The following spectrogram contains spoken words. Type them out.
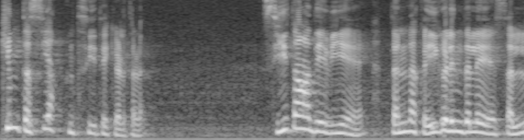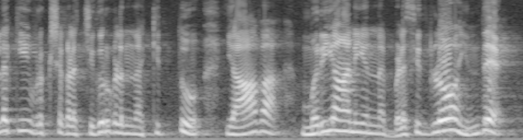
ಕಿಂ ತಸ್ಯ ಅಂತ ಸೀತೆ ಕೇಳ್ತಾಳೆ. ಸೀತಾದೇವಿಯೇ ತನ್ನ ಕೈಗಳಿಂದಲೇ ಸಲ್ಲಕಿ ವೃಕ್ಷಗಳ ಚಿಗುರುಗಳನ್ನು ಕಿತ್ತು ಯಾವ ಮರಿಯಾನೆಯನ್ನು ಬೆಳೆಸಿದ್ಳೋ ಹಿಂದೆ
